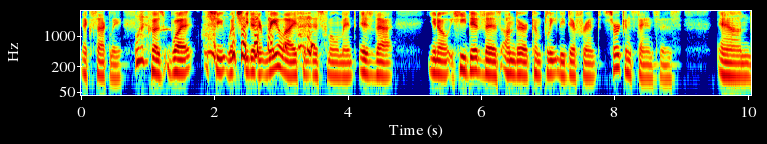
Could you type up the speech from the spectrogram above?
Exactly. Because what she what she didn't realize in this moment is that you know, he did this under completely different circumstances. And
